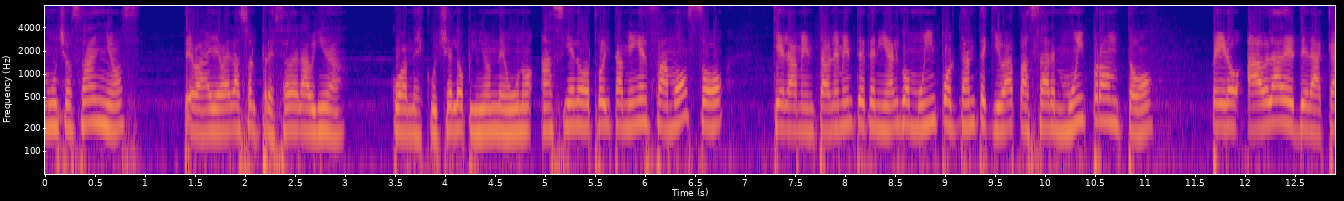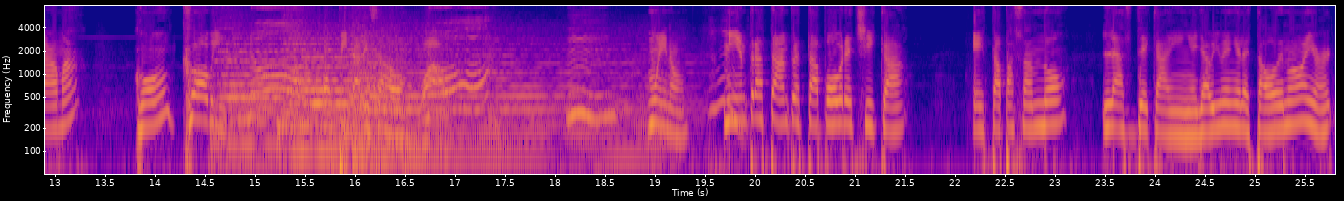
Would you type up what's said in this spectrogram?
muchos años, te vas a llevar la sorpresa de la vida cuando escuches la opinión de uno hacia el otro. Y también el famoso que lamentablemente tenía algo muy importante que iba a pasar muy pronto, pero habla desde la cama con COVID No. hospitalizado. Wow. No. Bueno, Mientras tanto, esta pobre chica está pasando las de Caín. Ella vive en el estado de Nueva York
